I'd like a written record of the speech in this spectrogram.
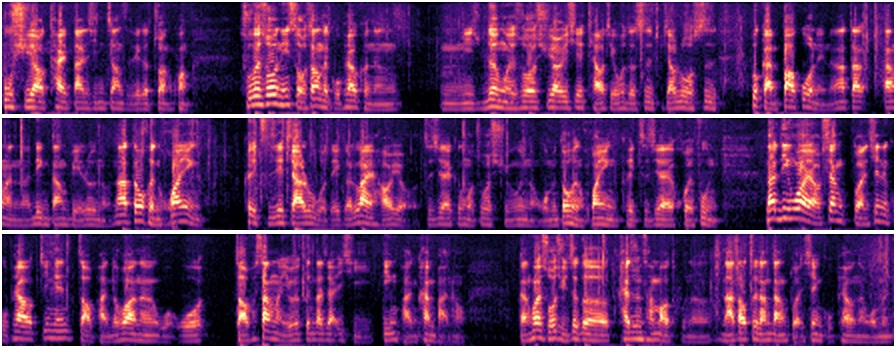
不需要太担心这样子的一个状况。除非说你手上的股票可能，嗯，你认为说需要一些调节，或者是比较弱势，不敢报过年的，那当当然呢，另当别论了。那都很欢迎，可以直接加入我的一个赖好友，直接来跟我做询问了。我们都很欢迎，可以直接来回复你。那另外哦，像短线的股票，今天早盘的话呢，我我。早上呢也会跟大家一起盯盘看盘哦，赶快索取这个开春藏宝图呢，拿到这两档短线股票呢，我们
